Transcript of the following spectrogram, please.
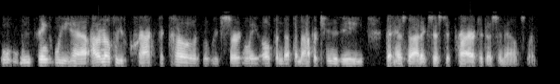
we think we have, I don't know if we've cracked the code, but we've certainly opened up an opportunity that has not existed prior to this announcement.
